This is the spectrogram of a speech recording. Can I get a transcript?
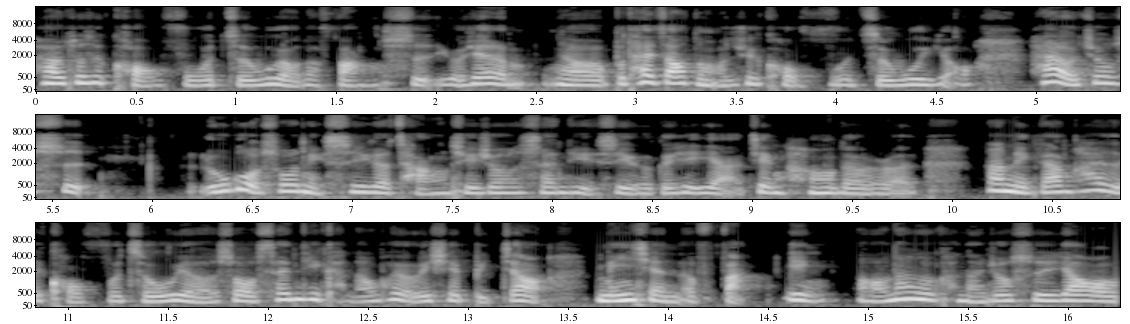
还有就是口服植物油的方式，有些人呃不太知道怎么去口服植物油。有，还有就是，如果说你是一个长期就是身体是有一些亚健康的人，那你刚开始口服植物油的时候，身体可能会有一些比较明显的反应，然后那个可能就是要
